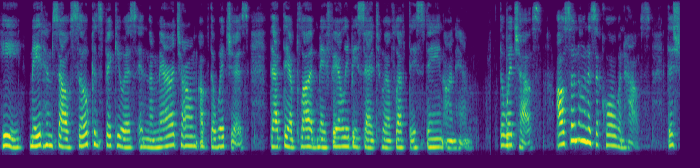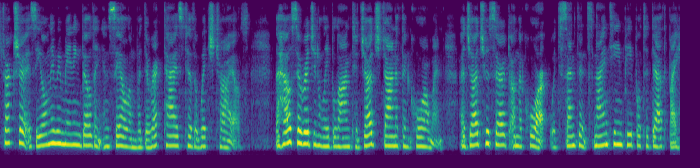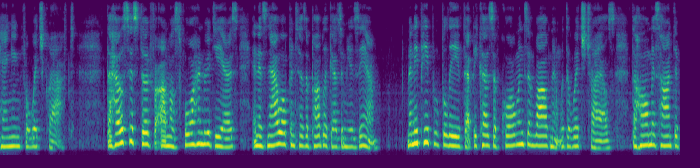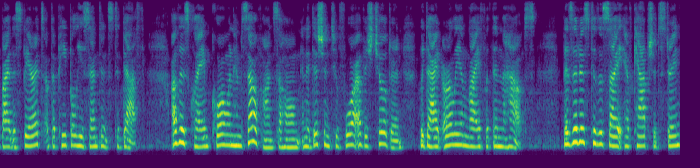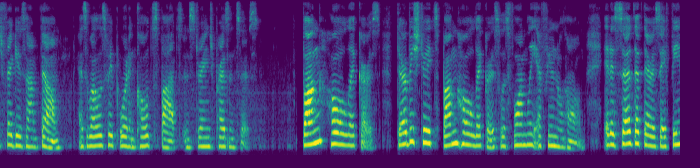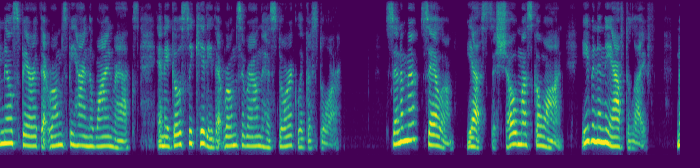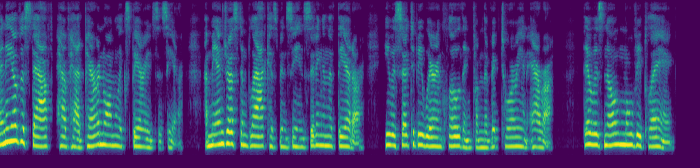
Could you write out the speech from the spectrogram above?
he made himself so conspicuous in the meritome of the witches that their blood may fairly be said to have left a stain on him. The Witch House, also known as the Corwin House. This structure is the only remaining building in Salem with direct ties to the witch trials. The house originally belonged to Judge Jonathan Corwin, a judge who served on the court which sentenced 19 people to death by hanging for witchcraft. The house has stood for almost 400 years and is now open to the public as a museum. Many people believe that because of Corwin's involvement with the witch trials, the home is haunted by the spirits of the people he sentenced to death. Others claim Corwin himself haunts the home in addition to four of his children who died early in life within the house. Visitors to the site have captured strange figures on film as well as reporting cold spots and strange presences. Bung Ho Liquors. Derby Street's Bung Ho Liquors was formerly a funeral home. It is said that there is a female spirit that roams behind the wine racks and a ghostly kitty that roams around the historic liquor store. Cinema Salem. Yes, the show must go on, even in the afterlife. Many of the staff have had paranormal experiences here. A man dressed in black has been seen sitting in the theater. He was said to be wearing clothing from the Victorian era. There was no movie playing.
